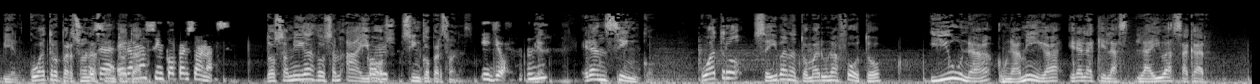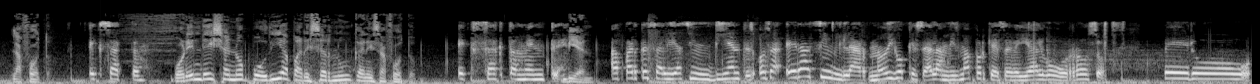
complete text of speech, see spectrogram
Bien, cuatro O personas sea, en total. éramos cinco personas. Dos amigas, dos am- Ah, y Con- vos, cinco personas. Y yo. Bien, eran cinco. Cuatro se iban a tomar una foto y una, una amiga, era la que las, la iba a sacar, la foto. Exacto, Por ende, ella no podía aparecer nunca en esa foto. exactamente. Bien, Aparte salía sin dientes, o sea, era similar, no digo que sea la misma porque se veía algo borroso, pero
